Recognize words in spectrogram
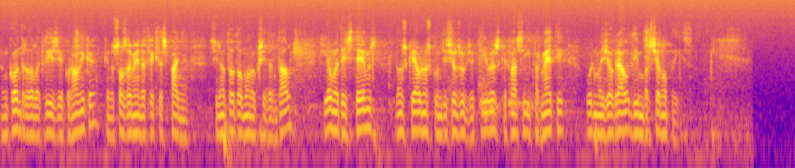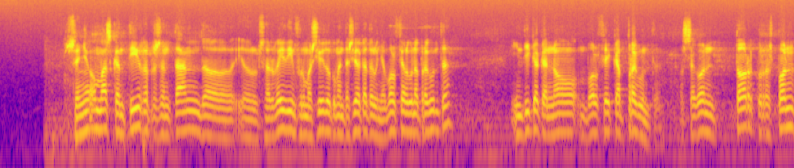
en contra de la crisi econòmica, que no solament afecta Espanya, sinó tot el món occidental, i al mateix temps doncs, crear unes condicions objectives que faci i permeti un major grau d'inversió en el país. Senyor Mascantí, representant del Servei d'Informació i Documentació de Catalunya, vol fer alguna pregunta? Indica que no vol fer cap pregunta. El segon torn correspon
